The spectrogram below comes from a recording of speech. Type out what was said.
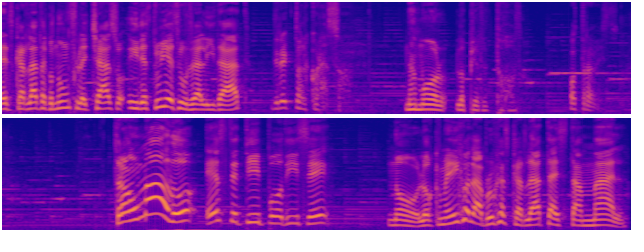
escarlata con un flechazo y destruye su realidad, Directo al corazón. Namor lo pierde todo. Otra vez. Traumado, este tipo dice, no, lo que me dijo la bruja escarlata está mal.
